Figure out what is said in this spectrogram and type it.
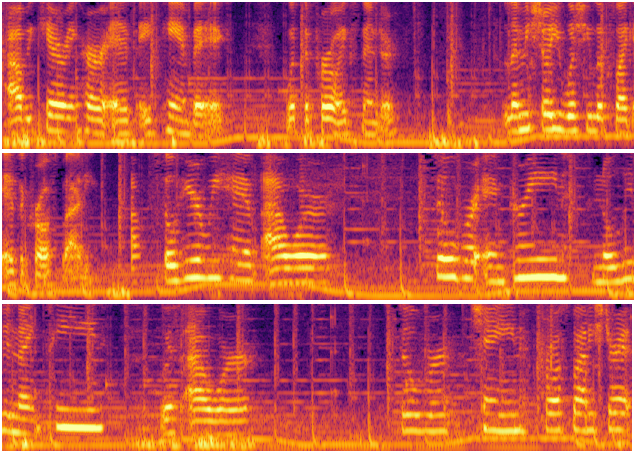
I'll be carrying her as a handbag with the pearl extender let me show you what she looks like as a crossbody. So here we have our silver and green Nolita 19 with our silver chain crossbody strap.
